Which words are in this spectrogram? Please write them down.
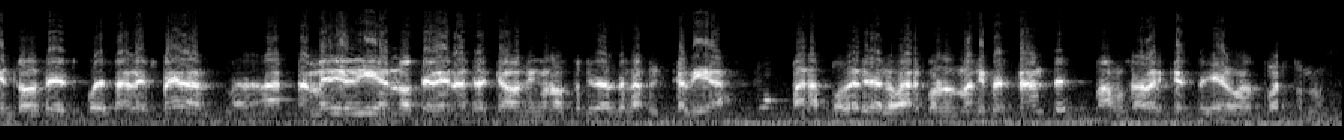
entonces, pues a la espera, hasta mediodía no se ven acercado ninguna autoridad de la Fiscalía para poder dialogar con los manifestantes. Vamos a ver qué se llega al puerto, ¿no?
